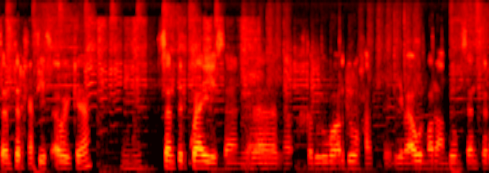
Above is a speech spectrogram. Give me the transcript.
center خفيف قوي كده. center كويس يعني ده لو خدوه برضه هت- يبقى أول مرة عندهم center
